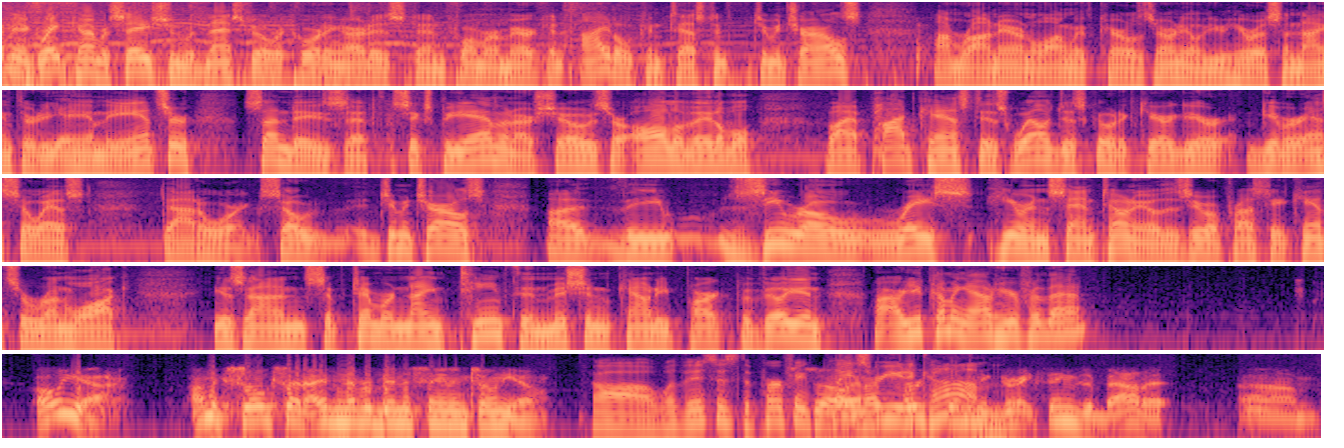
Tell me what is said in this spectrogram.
Having a great conversation with Nashville recording artist and former American Idol contestant Jimmy Charles. I'm Ron Aaron, along with Carol Zernial. You hear us at 9:30 a.m. The Answer Sundays at 6 p.m. and our shows are all available via podcast as well. Just go to caregiversos.org. So, Jimmy Charles, uh, the zero race here in San Antonio, the Zero Prostate Cancer Run Walk is on September 19th in Mission County Park Pavilion. Are you coming out here for that? Oh yeah, I'm so excited. I've never been to San Antonio, Oh, well, this is the perfect so place and for I've you heard to so many come. great things about it. Um,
